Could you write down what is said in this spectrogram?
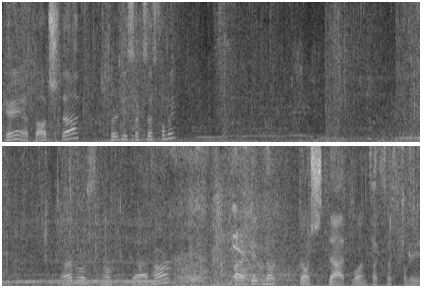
Okay, I dodged that pretty successfully. That was not that hard. But I did not dodge that one successfully.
